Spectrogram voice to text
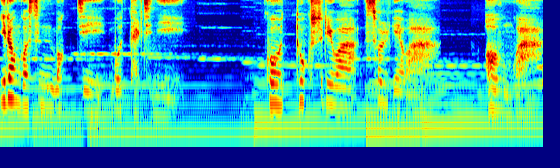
이런 것은 먹지 못할지니. 곧 독수리와 솔개와 어흥과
